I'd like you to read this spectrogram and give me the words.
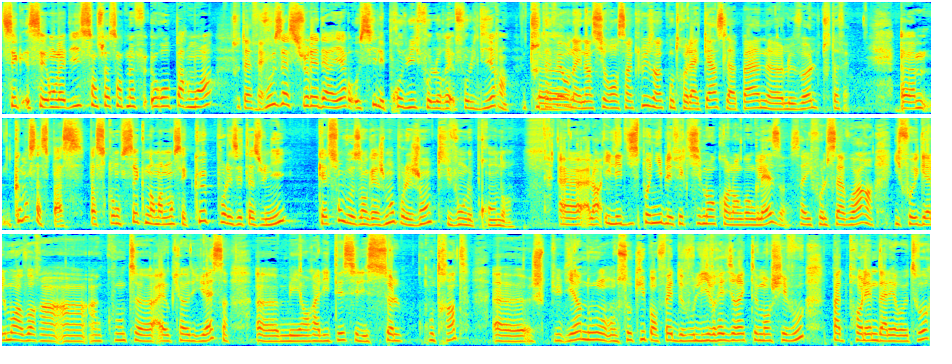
C'est, on l'a dit, 169 euros par mois. Tout à fait. Vous assurez derrière aussi les produits, il faut le, faut le dire. Tout à fait, on a une assurance incluse hein, contre la casse, la panne, le vol, tout à fait. Comment ça se passe? Parce qu'on sait que normalement c'est que pour les États-Unis. Quels sont vos engagements pour les gens qui vont le prendre euh, Alors, il est disponible effectivement qu'en langue anglaise, ça il faut le savoir. Il faut également avoir un, un, un compte euh, iCloud US, euh, mais en réalité, c'est les seules contraintes. Euh, je puis dire, nous, on s'occupe en fait de vous livrer directement chez vous, pas de problème d'aller-retour,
